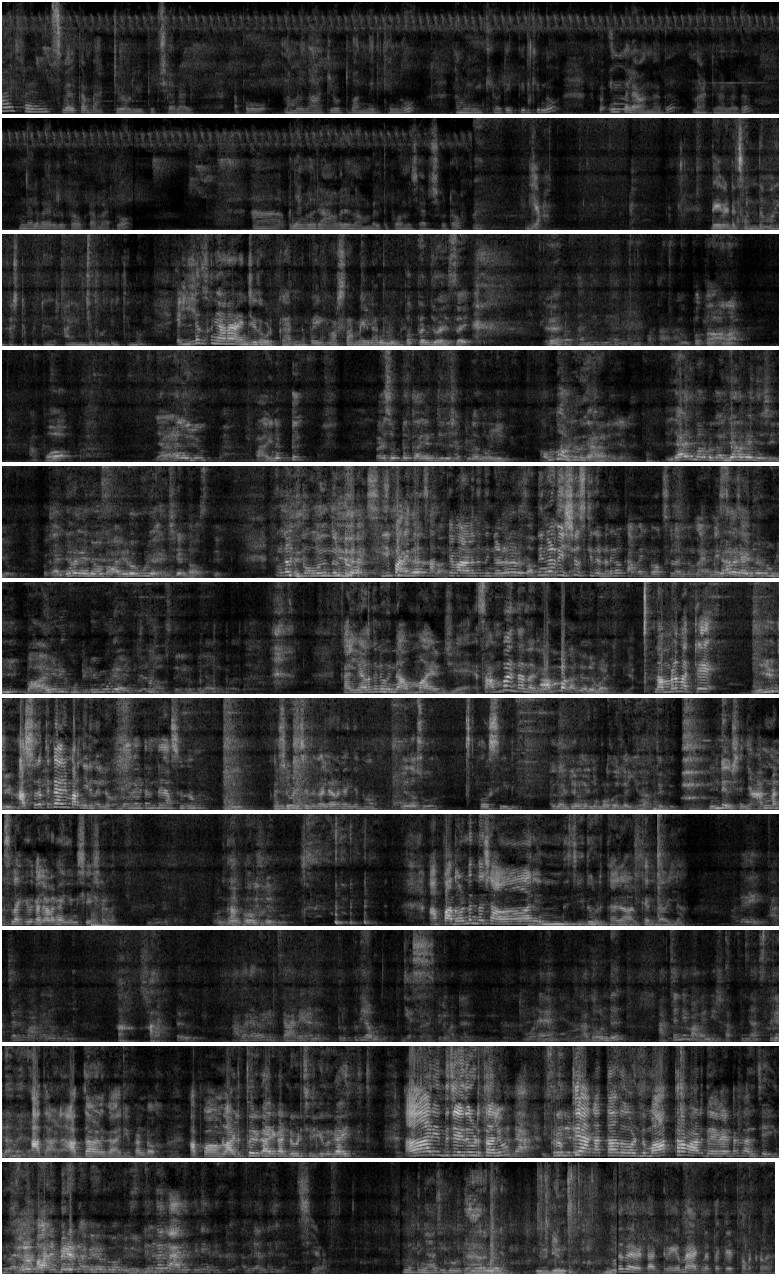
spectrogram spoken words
Hi friends welcome back to our YouTube channel. അപ്പോൾ നമ്മൾ നാട്ടിലോട്ട് വന്നിരിക്കുന്നു. നമ്മൾ വീട്ടിലോട്ട് എത്തിയിരിക്കുന്നു. അപ്പോൾ ഇന്നലെ വന്നത് നാട്ടിൽ വന്നത്. ഇന്നലെ വേറൊരു പ്രോഗ്രാമായിരുന്നു അപ്പോൾ ഞങ്ങൾ രാവിലെ ഒന്ന് അമ്പലത്തിൽ പോകാൻ വിചാരിച്ചു കേട്ടോ. യാ. ദൈവയുടെ സ്വന്തമായി കഷ്ടപ്പെട്ട് അയൺ ചെയ്തുകൊണ്ടിരിക്കുന്നു. എല്ലാ ദിവസവും ഞാൻ അയൺ ചെയ്ത് കൊടുക്കുക ഇന്നിപ്പോൾ എനിക്ക് കുറച്ച് സമയമില്ലാത്ത മുപ്പത്തഞ്ച് വയസ്സായി. മുപ്പത്താറാ. അപ്പോ ഞാനൊരു പതിനെട്ട് വയസ്സൊട്ട് കയൻ ചെയ്ത് ഷർട്ട് ഇടാൻ തുടങ്ങിയിട്ടുണ്ട്. ഒന്നും തൊട്ടത് ഞാനാണ് ചെയ്യണത്. എല്ലാരും പറഞ്ഞു കല്യാണം കഴിഞ്ഞാൽ ശരിയാവും ഇപ്പൊ കല്യാണം കഴിഞ്ഞപ്പോ ഭാര്യയുടെ കൂടി അയൻ ചെയ്യേണ്ട അവസ്ഥ നിങ്ങൾ തോന്നുന്നുണ്ടോ? ഈ പറയുന്നത് സത്യമാണെന്ന് നിങ്ങൾ നിങ്ങൾ വിശ്വസിക്കുന്നുണ്ടോ? നിങ്ങൾ കമന്റ് ബോക്സിൽ ഒന്നും കഴിഞ്ഞതോടുകൂടി ഭാര്യയുടെ കുട്ടിയുടെയും കൂടി അയൻ ചെയ്യേണ്ട അവസ്ഥയിലാണ് ഇപ്പൊ ഞാൻ കല്യാണത്തിന് മുന്നേ അമ്മ അയൺ ചെയ്യേ. സംഭവം എന്താണെന്നറിയോ? അമ്മ കല്യാണം നമ്മൾ മറ്റേ നീയും അസുഖത്തിന്റെ കാര്യം പറഞ്ഞിരുന്നല്ലോ. ദേവേട്ടന്റെ അസുഖം കണ്ടുപിടിച്ചത് കല്യാണം കഴിഞ്ഞപ്പോ. ഏതാ അസുഖം? ഒ സി ഡി അത് കല്യാണം കഴിഞ്ഞപ്പോഴല്ല ഈ നേരത്തെ ഉണ്ട് പക്ഷെ ഞാൻ മനസ്സിലാക്കിയത് കല്യാണം കഴിഞ്ഞതിന് ശേഷമാണ്. അപ്പൊ അതുകൊണ്ട് എന്താ വെച്ചാൽ എന്ത് ചെയ്ത് കൊടുത്താലും ആൾക്ക് എന്താവില്ല. അതെ അച്ഛനും മകനൊന്നും ആ ഷർട്ട് അവരവരിട്ടാലാണ് തൃപ്തിയാവുള്ളൂ. അതുകൊണ്ട് അച്ഛന്റെ മകന്റെ ഷർട്ട് ഞാൻ സ്ഥിരം അതാണ് അതാണ് കാര്യം കണ്ടോ? അപ്പൊ നമ്മൾ അടുത്തൊരു കാര്യം കണ്ടുപിടിച്ചിരിക്കുന്നു കാര്യം ആരെന്ത് ചെയ്തു കൊടുത്താലും തൃപ്തിയാകാത്തത് കൊണ്ട് മാത്രമാണ് ദേവേട്ടൻ അത് ചെയ്യുന്നത്. ചെയ്യണം. എന്നിട്ട് ഞാൻ ചെയ്തു കൊടുക്കും. ദേവേട്ട ഗ്രേ മാഗ്നറ്റ് ഒക്കെ ആയിട്ട് നടക്കണേ?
